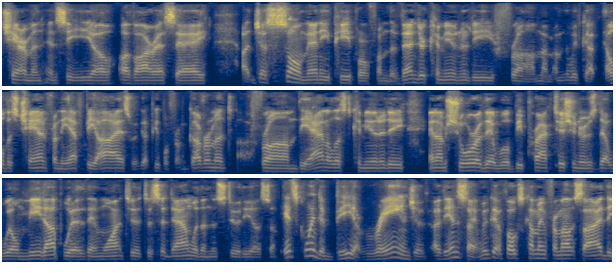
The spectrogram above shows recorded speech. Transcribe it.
chairman and CEO of RSA. Uh, just so many people from the vendor community, from um, we've got Elvis Chan from the FBI, so we've got people from government, uh, from the analyst community, and I'm sure there will be practitioners that we'll meet up with and want to, to sit down with in the studio. So it's going to be a range of, of insight. We've got folks coming from outside the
